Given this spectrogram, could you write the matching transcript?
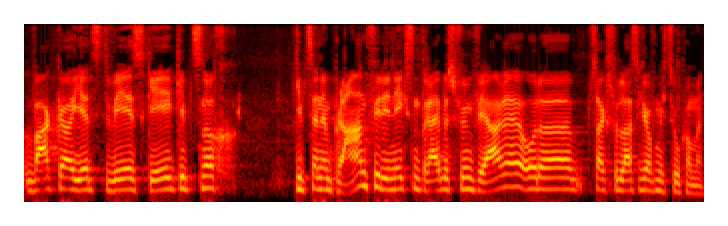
Wacker, jetzt WSG. Gibt es noch gibt's einen Plan für die nächsten drei bis fünf Jahre oder sagst du, lass ich auf mich zukommen?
